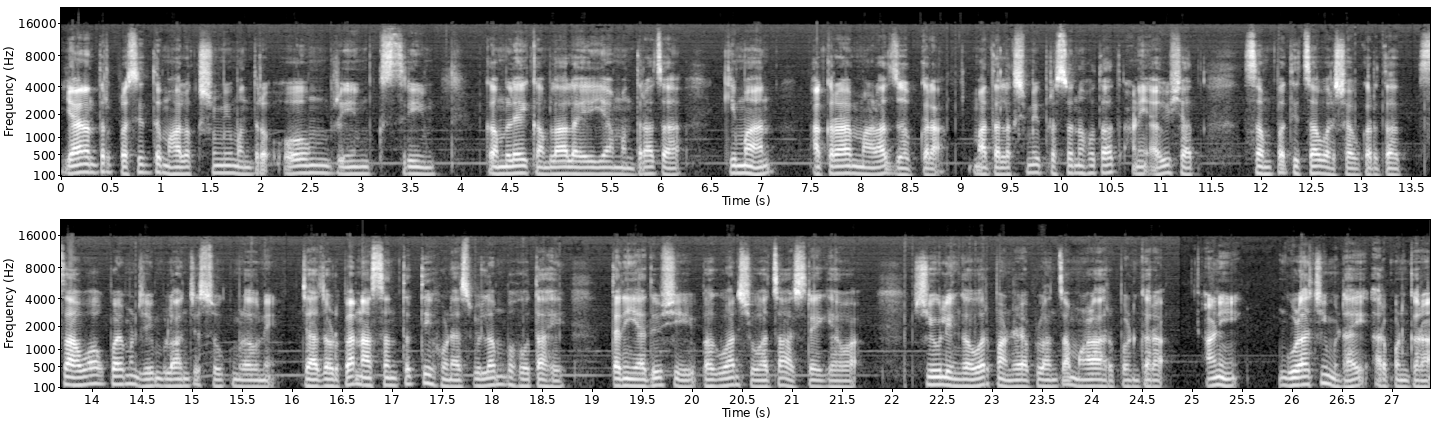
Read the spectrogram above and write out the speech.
यानंतर प्रसिद्ध महालक्ष्मी मंत्र ओम ह्रीम श्रीम कमले कमलालय या मंत्राचा किमान अकरा माळा जप करा. माता लक्ष्मी प्रसन्न होतात आणि आयुष्यात संपत्तीचा वर्षाव करतात. सहावा उपाय म्हणजे मुलांचे सुख मिळवणे. ज्या जोडप्यांना संतती होण्यास विलंब होत आहे त्यांनी या दिवशी भगवान शिवाचा आश्रय घ्यावा. शिवलिंगावर पांढऱ्या फुलांचा माळा अर्पण करा आणि गुळाची मिठाई अर्पण करा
